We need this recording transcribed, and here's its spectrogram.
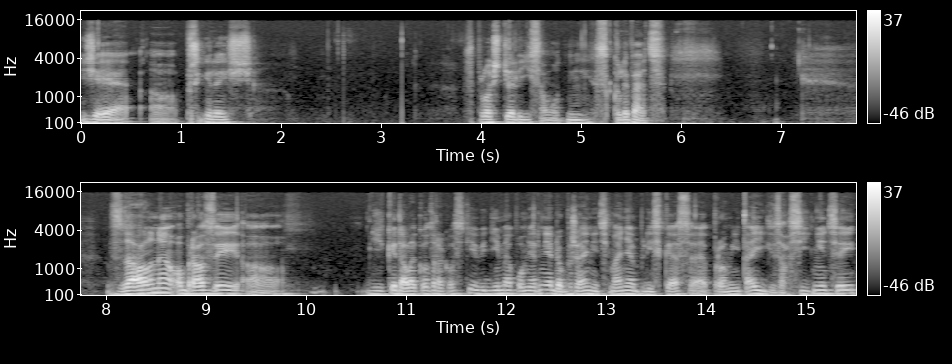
že je příliš sploštělý samotný sklivec. Vzdálené obrazy díky dalekozrakosti vidíme poměrně dobře, nicméně blízké se promítají k zasítnici,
